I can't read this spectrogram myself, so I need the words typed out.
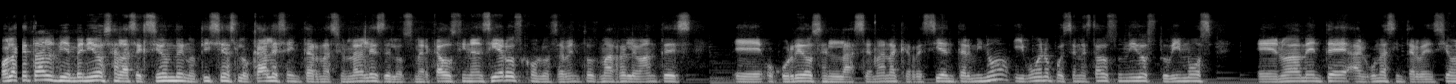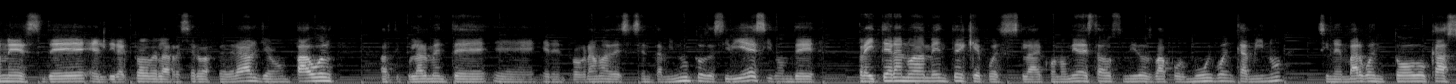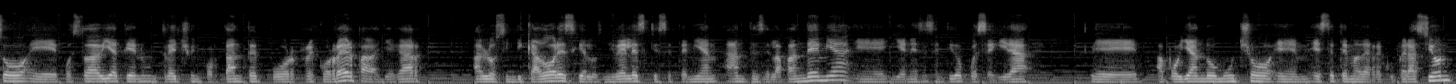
Hola, ¿qué tal? Bienvenidos a la sección de noticias locales e internacionales de los mercados financieros con los eventos más relevantes eh, ocurridos en la semana que recién terminó. Y bueno, pues en Estados Unidos tuvimos eh, nuevamente algunas intervenciones del director de la Reserva Federal, Jerome Powell, particularmente eh, en el programa de 60 minutos de CBS y donde reitera nuevamente que pues la economía de Estados Unidos va por muy buen camino sin embargo, en todo caso, eh, pues todavía tiene un trecho importante por recorrer para llegar a los indicadores y a los niveles que se tenían antes de la pandemia eh, y en ese sentido pues seguirá eh, apoyando mucho en este tema de recuperación.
